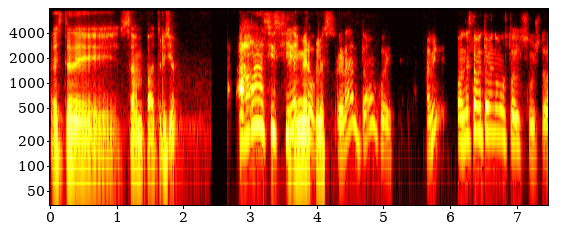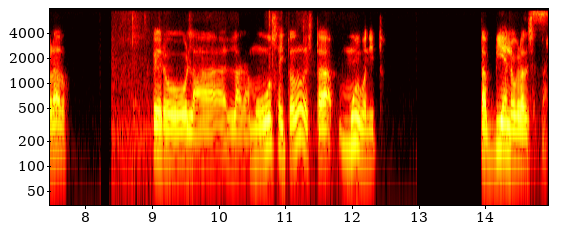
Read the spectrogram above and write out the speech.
este de San Patricio. Ah, sí, es El cierto. miércoles. Gran don, güey. A mí, honestamente, a mí no me gustó el sush dorado. Pero la, la gamuza y todo está muy bonito. Está bien logrado ese par.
